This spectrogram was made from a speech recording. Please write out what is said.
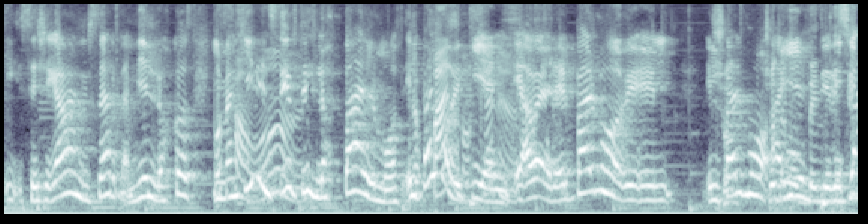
y se llegaban a usar también los codos. Por Imagínense favor. ustedes los palmos. ¿El Los palmo de quién? claro. Eh, A ver, el palmo del. El Yo- palmo yo ahí este, de 25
